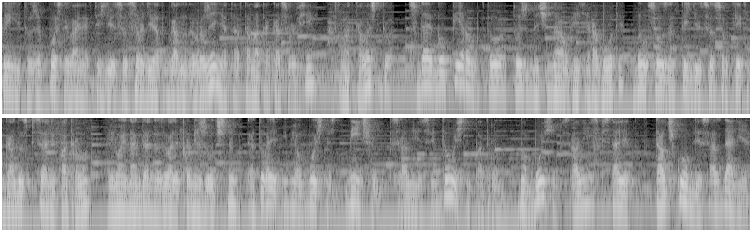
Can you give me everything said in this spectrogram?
принят уже после войны в 1949 году на вооружение, это автомат АК-47, автомат Калашникова. Судаев был первым, кто тоже начинал эти работы. Был создан в 1943 году специальный патрон, его иногда называли промежуточным, который имел мощность меньшую по сравнению с винтовочным патроном, но большую по сравнению с пистолетным. Толчком для создания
